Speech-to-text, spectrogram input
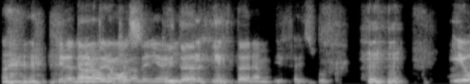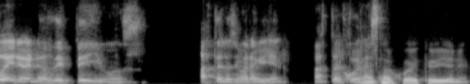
que no No, tenemos, ahí. Twitter, Instagram y Facebook. y bueno, nos despedimos. Hasta la semana que viene. Hasta el jueves. Hasta el jueves que viene.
